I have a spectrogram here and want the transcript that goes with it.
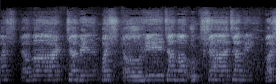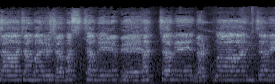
पष्टवाच्च मे पष्टो हि च उक्षा च मे वशा च मर्षभश्च मे बेहच्च मे नड्वाञ्च मे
